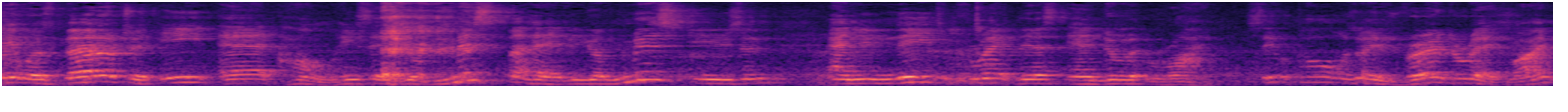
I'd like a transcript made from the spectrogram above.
it was better to eat at home. He says you're misbehaving, you're misusing, and you need to correct this and do it right. See what Paul was doing? He's very direct, right?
